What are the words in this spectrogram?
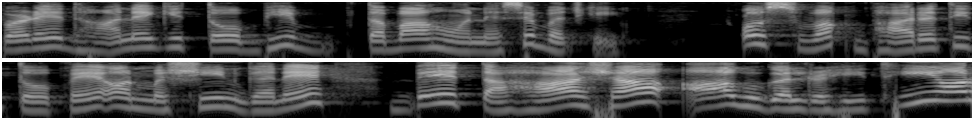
بڑے دھانے کی توپ بھی تباہ ہونے سے بچ گئی۔ اس وقت بھارتی توپیں اور مشین گنیں بے تحاشا آگ اگل رہی تھیں اور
